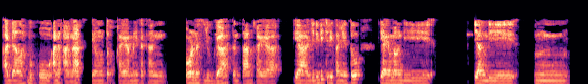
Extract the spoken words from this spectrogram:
adalah buku anak-anak yang untuk kayak meningkatkan awareness juga tentang kayak ya jadi di ceritanya itu ya emang di yang di hmm,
